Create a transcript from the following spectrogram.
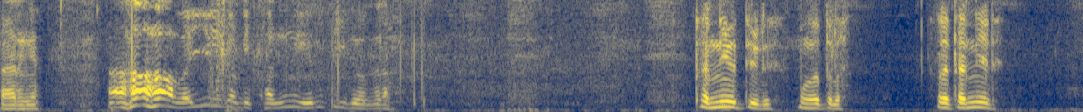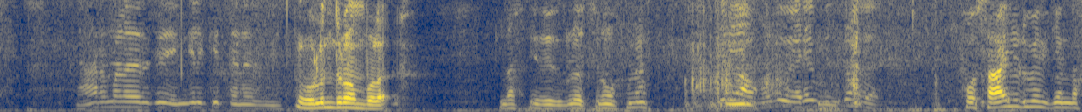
பாருங்க. ஆஹா வெயிலுக்கு அப்படி கண்ணு இருட்டிட்டு வருதுடா. தண்ணி ஊற்றிடு முகத்தில். இல்லை தண்ணி எடு. நார்மலாக இருக்குது எங்களுக்கே திணறுங்க விழுந்துருவான் போல. இந்தா இது இதுக்குள்ளே வச்சுருவோம். போ சாயில் விட்டு போயிருக்கேன்டா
